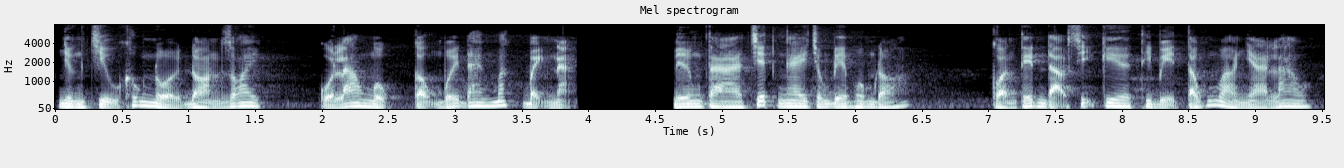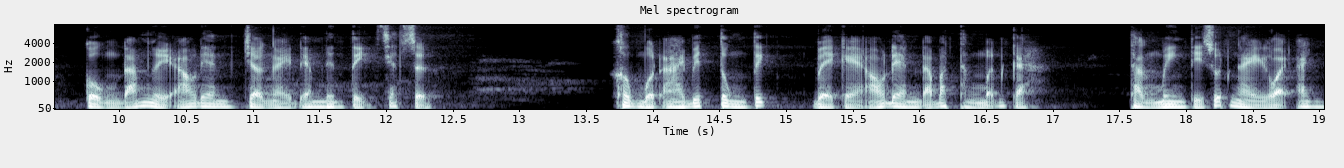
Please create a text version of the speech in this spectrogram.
nhưng chịu không nổi đòn roi của lao ngục cộng với đang mắc bệnh nặng, nên ông ta chết ngay trong đêm hôm đó. Còn tên đạo sĩ kia thì bị tống vào nhà lao cùng đám người áo đen chờ ngày đem lên tỉnh xét xử. Không một ai biết tung tích về kẻ áo đen đã bắt thằng mẫn cả. Thằng Minh thì suốt ngày gọi anh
